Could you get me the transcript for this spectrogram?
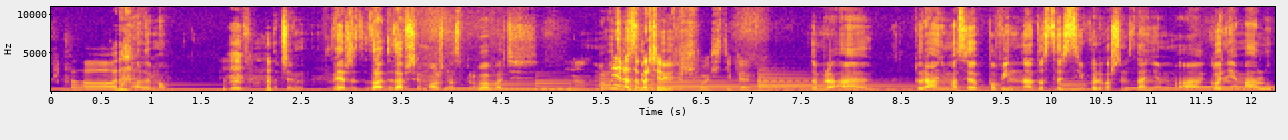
Szkoda. ale mo... Znaczy, wiesz, za, zawsze można spróbować. No. Może Nie no, zobaczymy w przyszłości pewnie. Dobra, a która animacja powinna dostać sequel waszym zdaniem, a go nie ma lub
